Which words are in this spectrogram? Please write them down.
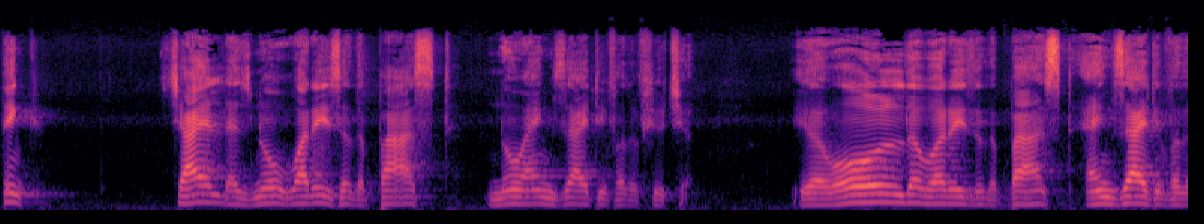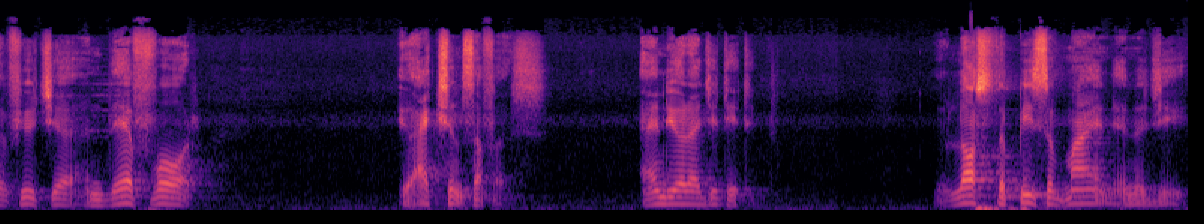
Think. Child has no worries of the past, no anxiety for the future. You have all the worries of the past, anxiety for the future, and therefore your action suffers and you are agitated. You lost the peace of mind, energy,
